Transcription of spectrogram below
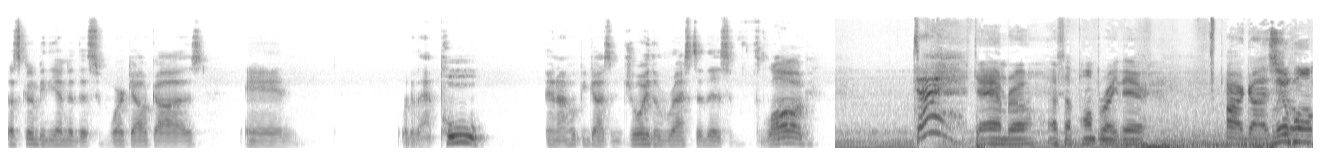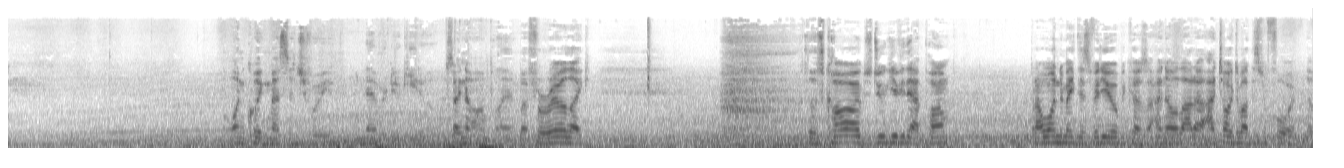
that's going to be the end of this workout, guys. And look at that pull. And I hope you guys enjoy the rest of this vlog. Damn, damn, bro. That's a pump right there. All right, guys. Little so- pump. one quick message for you never do keto so i know i'm playing but for real like those carbs do give you that pump but i wanted to make this video because i know a lot of i talked about this before the,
